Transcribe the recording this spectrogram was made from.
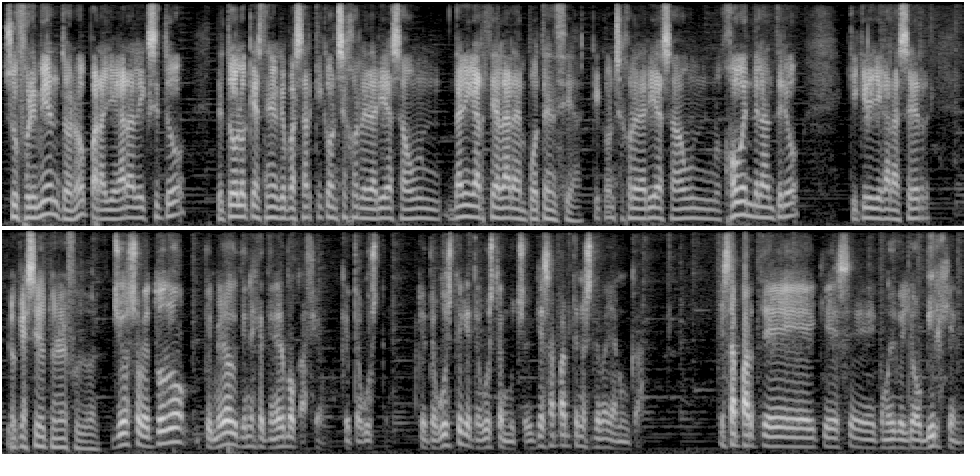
sufrimiento, ¿no? Para llegar al éxito, de todo lo que has tenido que pasar, ¿qué consejos le darías a un Dani García Lara en potencia? ¿Qué consejo le darías a un joven delantero que quiere llegar a ser lo que has sido tú en el fútbol? Yo, sobre todo, primero que tienes que tener vocación, que te guste, que te guste y que te guste mucho, y que esa parte no se te vaya nunca esa parte que es, eh, como digo yo, virgen,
